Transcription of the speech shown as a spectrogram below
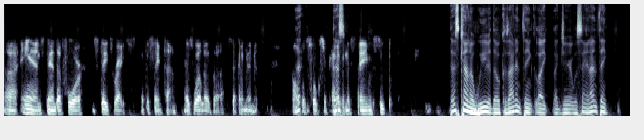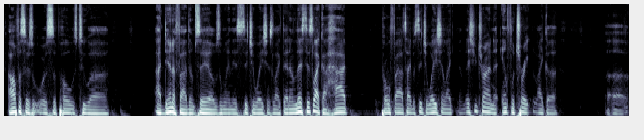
uh, and stand up for states' rights at the same time, as well as uh, Second Amendment. All That- those folks are kind of in the same soup. That's kind of weird though, because I didn't think like like Jared was saying, I didn't think officers were supposed to uh, identify themselves when there's situations like that, unless it's like a high profile type of situation, like unless you're trying to infiltrate like a a,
